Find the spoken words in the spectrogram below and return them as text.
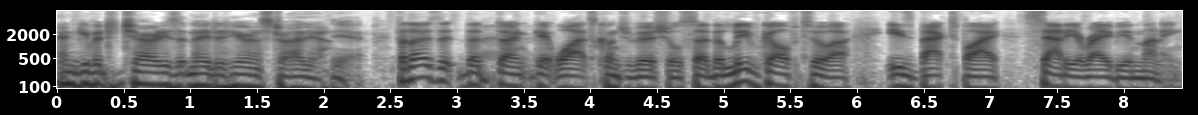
and give it to charities that need it here in Australia. Yeah. For those that, that don't get why it's controversial, so the LIV Golf Tour is backed by Saudi Arabian money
